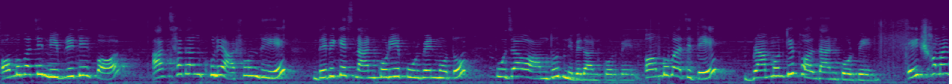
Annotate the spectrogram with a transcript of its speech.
অম্বুবাচীর নিবৃত্তির পর আচ্ছাদান খুলে আসন দিয়ে দেবীকে স্নান করিয়ে পূর্বের মতো পূজা ও আমদুধ নিবেদন করবেন। অম্বুবাচিতে ব্রাহ্মণকে ফল দান করবেন। এই সময়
